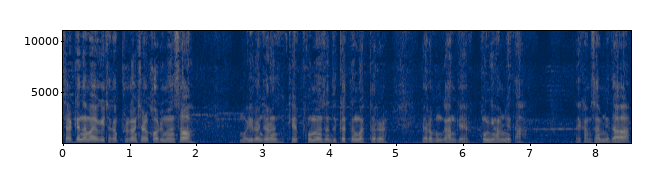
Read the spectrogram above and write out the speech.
짧게나마 여기 제가 불광천을 걸으면서 뭐 이런저런 이렇게 보면서 느꼈던 것들을 여러분과 함께 공유합니다. 네, 감사합니다.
